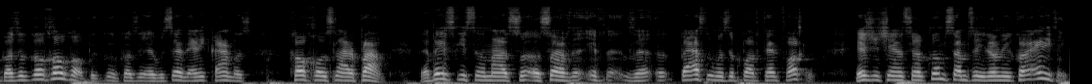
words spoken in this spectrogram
goes to Kocho, because it was said any Karmas, Kocho is not a problem. That basically still amounts to serve if the, the uh, bathroom was above 10 tefachim. Yes, you chance to Some say you don't to anything.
